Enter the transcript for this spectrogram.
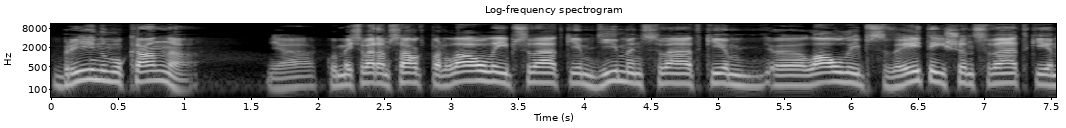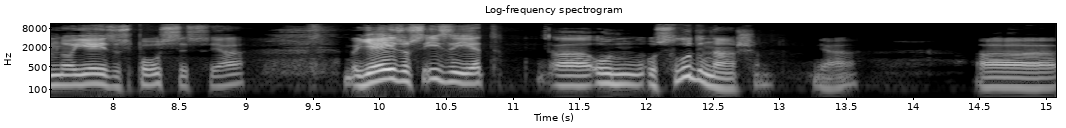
brīnumu kanā, ja? ko mēs varam saukt par laulības svētkiem, ģimenes svētkiem, uh, laulības sveitīšanas svētkiem no Jēzus puses. Ja? Jēzus iziet uh, un uz sludināšanu. Ja? Uh,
